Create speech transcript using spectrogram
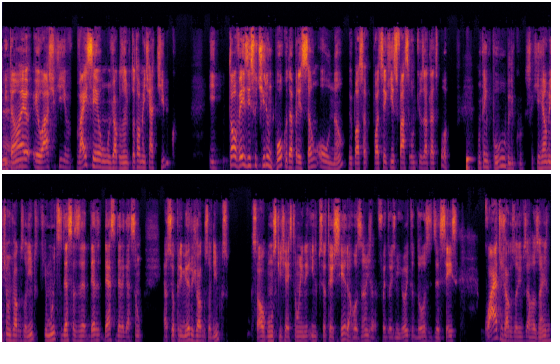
É. Então eu, eu acho que vai ser um Jogos Olímpicos totalmente atípico, e talvez isso tire um pouco da pressão ou não. Eu possa, pode ser que isso faça com que os atletas, pô, não tem público, isso aqui realmente é um Jogos Olímpicos, que muitos dessas, de, dessa delegação é o seu primeiro Jogos Olímpicos, só alguns que já estão indo, indo para o seu terceiro, a Rosângela, foi 2008, 12, 16, quarto Jogos Olímpicos da Rosângela.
